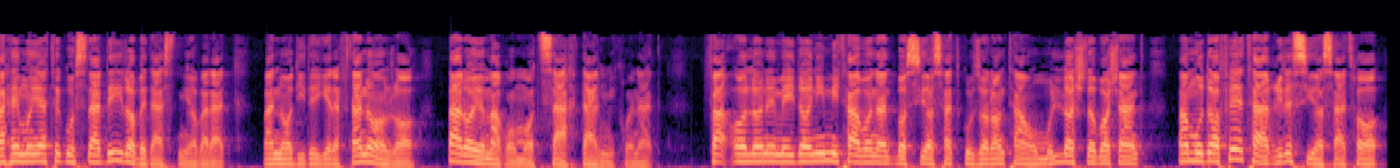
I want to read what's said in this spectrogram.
و حمایت گسترده ای را به دست میآورد و نادیده گرفتن آن را برای مقامات سختتر می کند. فعالان میدانی می توانند با سیاستگزاران تعامل داشته باشند و مدافع تغییر سیاست ها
